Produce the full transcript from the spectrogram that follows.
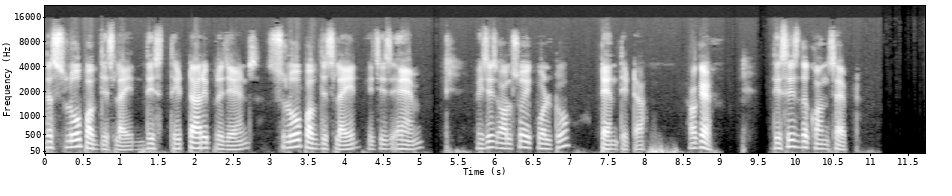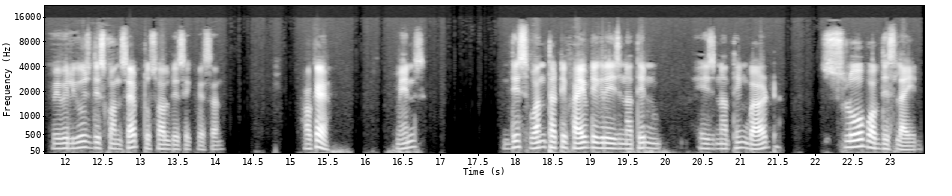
the slope of this line. This theta represents slope of this line which is m which is also equal to tan theta. Okay. This is the concept. We will use this concept to solve this equation. Okay. Means this 135 degree is nothing is nothing but slope of this line.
